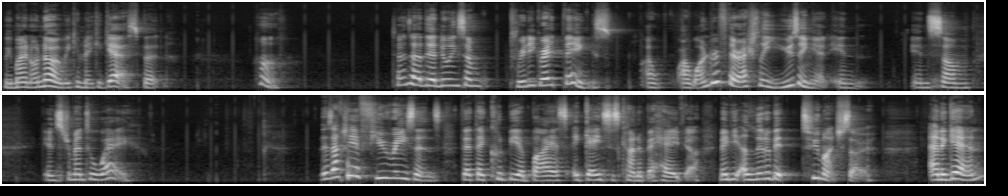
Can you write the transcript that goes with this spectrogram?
We might not know, we can make a guess, but huh. Turns out they're doing some pretty great things. I, I wonder if they're actually using it in in some instrumental way. There's actually a few reasons that there could be a bias against this kind of behavior, maybe a little bit too much so. And again,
